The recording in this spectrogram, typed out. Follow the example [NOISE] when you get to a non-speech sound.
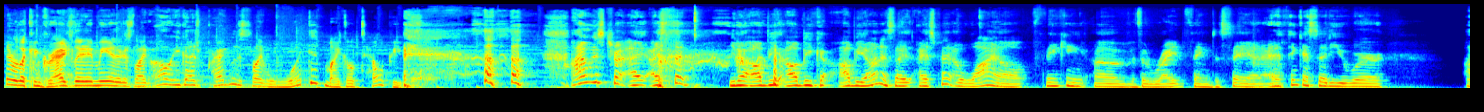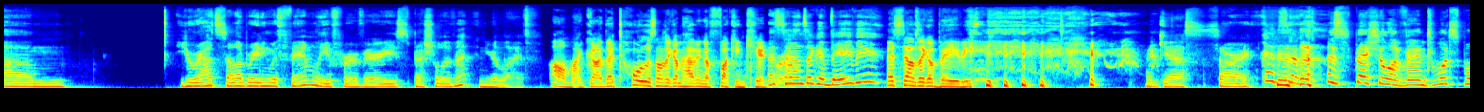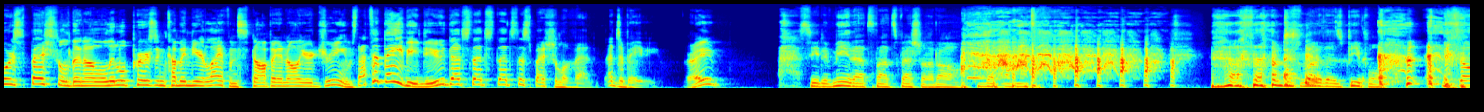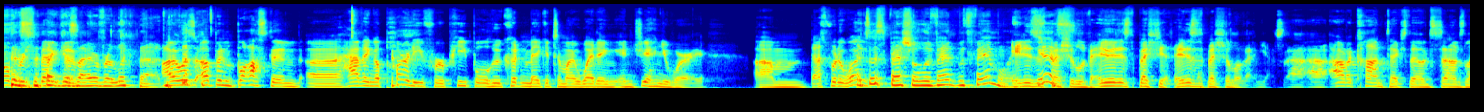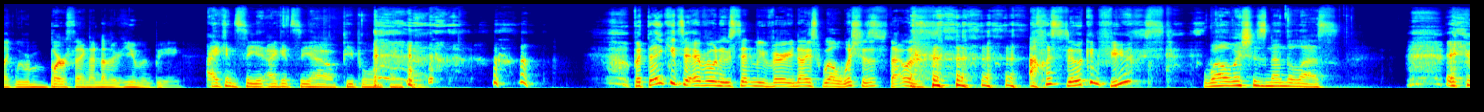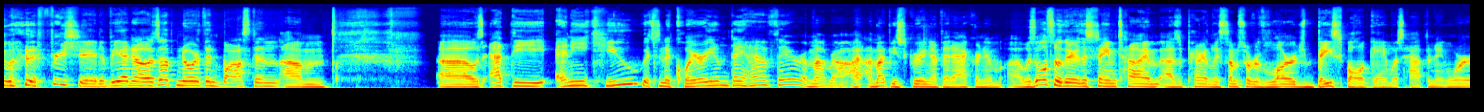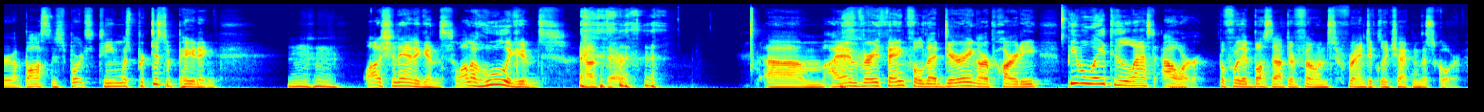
They were like congratulating me, and they're just like, "Oh, you guys pregnant?" It's like, what did Michael tell people? [LAUGHS] [LAUGHS] I was trying. I, I spent, you know, I'll be, I'll be, I'll be honest. I, I spent a while thinking of the right thing to say, and I think I said you were, um, you were out celebrating with family for a very special event in your life. oh my god, that totally sounds like I'm having a fucking kid, That bro. sounds like a baby. that sounds like a baby. [LAUGHS] I guess. Sorry. It's [LAUGHS] a special event. What's more special than a little person coming into your life and stomping on all your dreams? That's a baby, dude. That's that's that's the special event. That's a baby, right? See, to me, that's not special at all. [LAUGHS] I'm, [LAUGHS] I'm just one of those people. [COUGHS] It's all So I perspective. guess I overlooked that. I was up in Boston uh, having a party for people who couldn't make it to my wedding in January. Um, that's what it was. It's a special event with family. It is a special event. It is special. It is a special event. Yes. Uh, uh, out of context, though, it sounds like we were birthing another human being. I can see. I can see how people would think that. [LAUGHS] But thank you to everyone who sent me very nice well wishes. That was [LAUGHS] I was so confused. [LAUGHS] well wishes nonetheless. I would appreciate it. But yeah, no, I was up north in Boston. Um, uh, I was at the NEQ. It's an aquarium they have there. I'm not. I, I might be screwing up that acronym. I was also there the same time as apparently some sort of large baseball game was happening, where a Boston sports team was participating. Mm-hmm. A lot of shenanigans, a lot of hooligans out there. [LAUGHS] um, I am very thankful that during our party, people wait to the last hour before they bust out their phones, frantically checking the score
